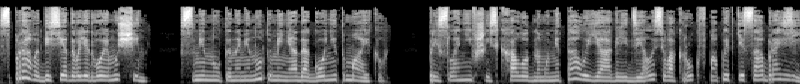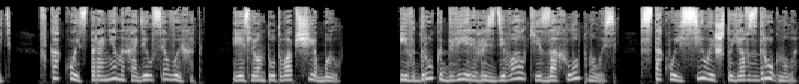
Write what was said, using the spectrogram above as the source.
Справа беседовали двое мужчин. С минуты на минуту меня догонит Майкл. Прислонившись к холодному металлу, я огляделась вокруг в попытке сообразить, в какой стороне находился выход, если он тут вообще был. И вдруг дверь раздевалки захлопнулась с такой силой, что я вздрогнула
